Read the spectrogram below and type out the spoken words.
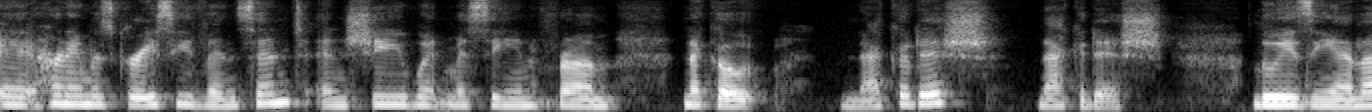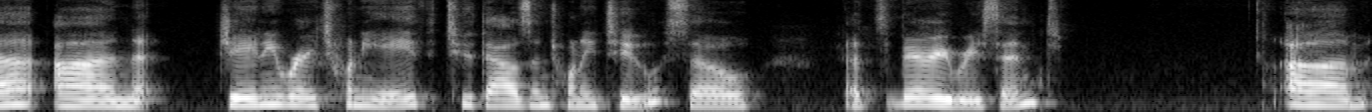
eh, her name is Gracie Vincent, and she went missing from Neco, Natchitoches, Natchitoches, Louisiana on January 28th, 2022. So that's very recent. Um,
